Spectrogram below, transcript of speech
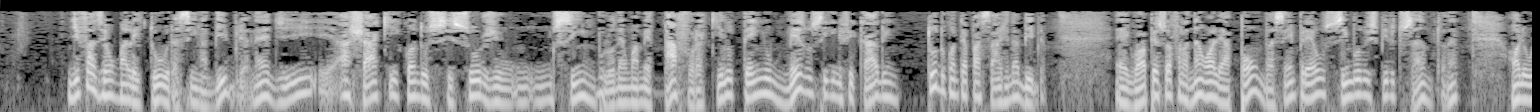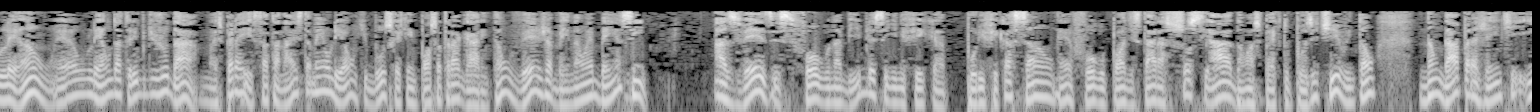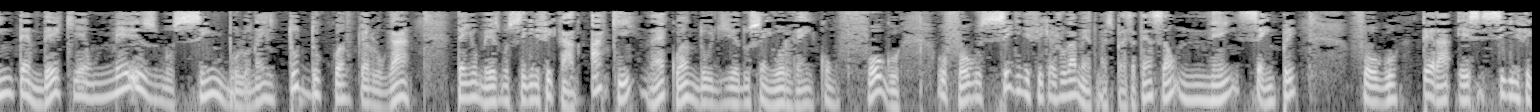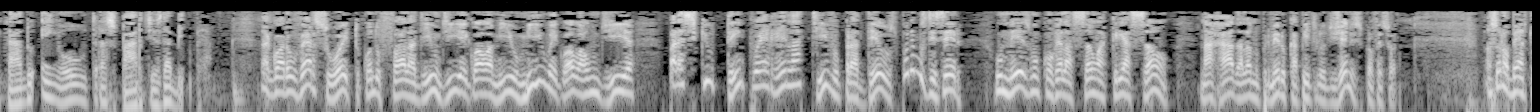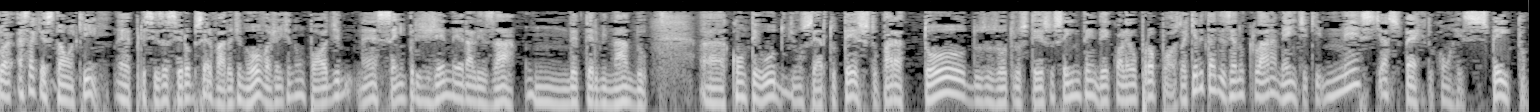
de fazer uma leitura assim na Bíblia, né, de achar que quando se surge um, um, símbolo, né, uma metáfora, aquilo tem o mesmo significado em tudo quanto é passagem da Bíblia. É igual a pessoa fala, não, olha, a pomba sempre é o símbolo do Espírito Santo, né? Olha, o leão é o leão da tribo de Judá. Mas espera aí, Satanás também é o leão que busca quem possa tragar. Então, veja bem, não é bem assim. Às vezes, fogo na Bíblia significa purificação, né? fogo pode estar associado a um aspecto positivo, então não dá para a gente entender que é o mesmo símbolo né? em tudo quanto é lugar, tem o mesmo significado. Aqui, né, quando o dia do Senhor vem com fogo, o fogo significa julgamento, mas preste atenção, nem sempre fogo terá esse significado em outras partes da Bíblia. Agora, o verso 8, quando fala de um dia igual a mil, mil é igual a um dia, parece que o tempo é relativo para Deus. Podemos dizer o mesmo com relação à criação, narrada lá no primeiro capítulo de Gênesis, professor? Pastor Alberto, essa questão aqui é, precisa ser observada de novo. A gente não pode né, sempre generalizar um determinado uh, conteúdo de um certo texto para todos os outros textos sem entender qual é o propósito. Aqui ele está dizendo claramente que neste aspecto, com respeito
